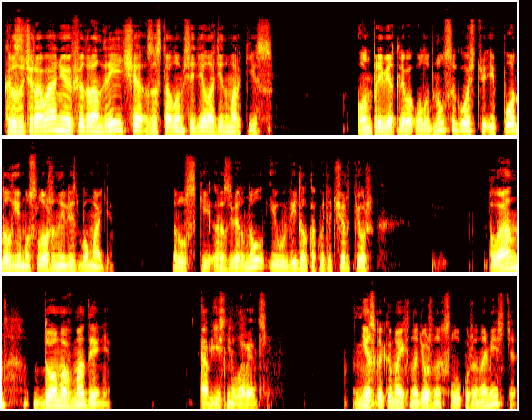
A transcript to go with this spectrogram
К разочарованию Федора Андреевича за столом сидел один маркиз. Он приветливо улыбнулся гостю и подал ему сложенный лист бумаги. Русский развернул и увидел какой-то чертеж. «План дома в Модене», — объяснил Лоренцо. «Несколько моих надежных слуг уже на месте,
